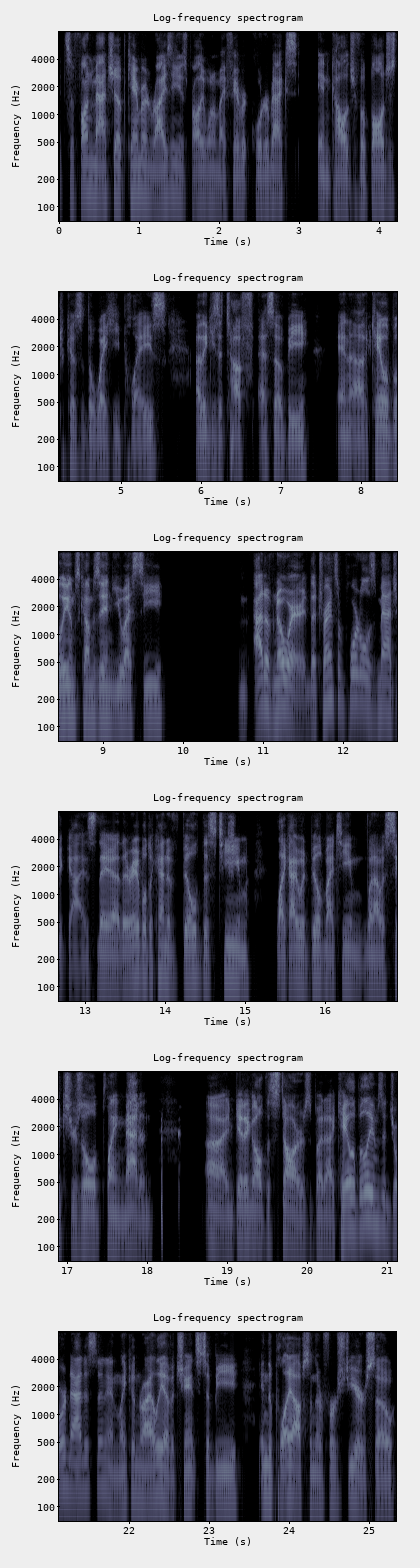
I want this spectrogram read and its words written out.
It's a fun matchup. Cameron Rising is probably one of my favorite quarterbacks in college football just because of the way he plays. I think he's a tough SOB. And uh, Caleb Williams comes in, USC out of nowhere. The transfer portal is magic, guys. They uh, they're able to kind of build this team like I would build my team when I was six years old playing Madden. Uh, and getting all the stars. But uh, Caleb Williams and Jordan Addison and Lincoln Riley have a chance to be in the playoffs in their first year. So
